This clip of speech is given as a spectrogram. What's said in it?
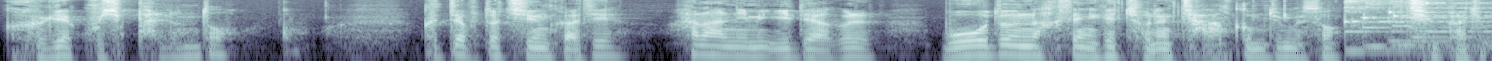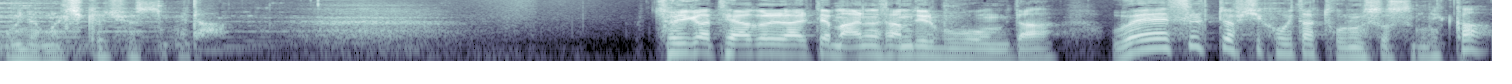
그게 98년도 고 그때부터 지금까지 하나님이 이 대학을 모든 학생에게 전액 장학금 주면서 지금까지 운영을 시켜주셨습니다. 저희가 대학을 할 때 많은 사람들이 물어봅니다. 왜 쓸데없이 거기다 돈을 썼습니까?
